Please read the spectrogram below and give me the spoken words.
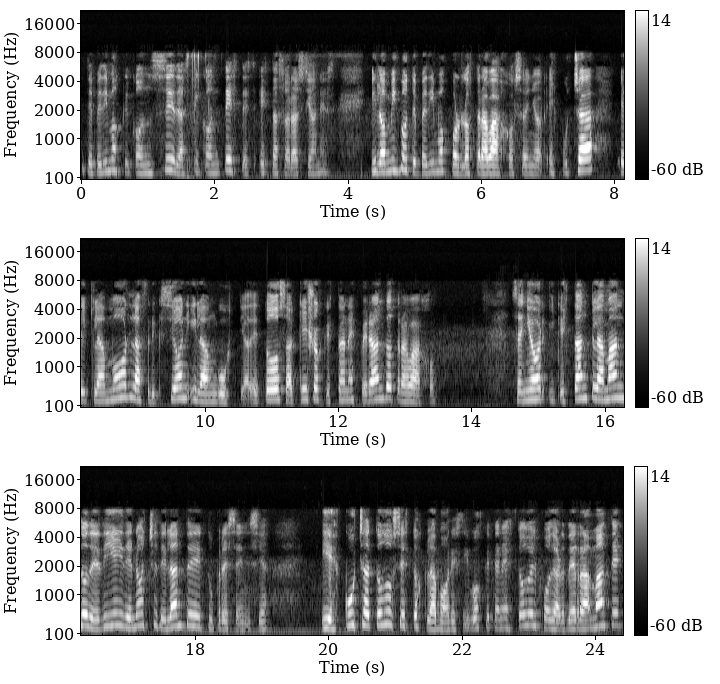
y te pedimos que concedas y contestes estas oraciones. Y lo mismo te pedimos por los trabajos, Señor. Escucha el clamor, la aflicción y la angustia de todos aquellos que están esperando trabajo. Señor, y que están clamando de día y de noche delante de tu presencia. Y escucha todos estos clamores. Y vos que tenés todo el poder, derramate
